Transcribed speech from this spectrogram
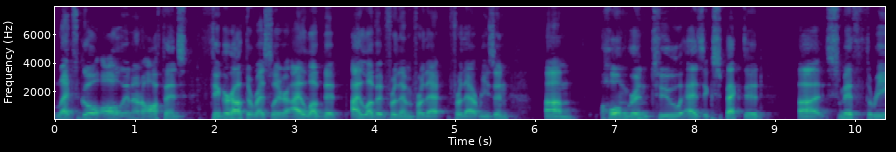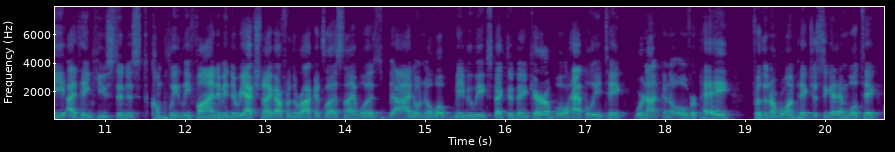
Let's go all in on offense figure out the rest later. I loved it. I love it for them for that for that reason. Um, Holmgren two as expected. Uh, Smith three. I think Houston is completely fine. I mean, the reaction I got from the Rockets last night was, I don't know what maybe we expected. Banchero will happily take. We're not going to overpay for the number one pick just to get him. We'll take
